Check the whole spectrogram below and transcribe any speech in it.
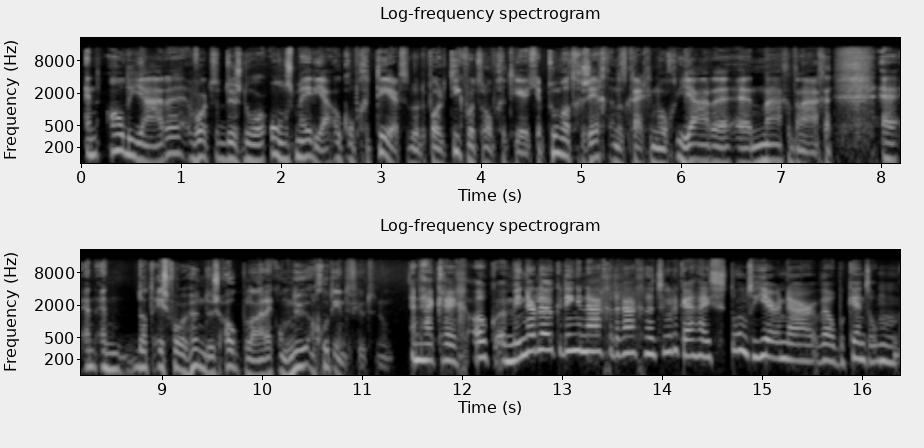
En al die jaren wordt er dus door ons media ook op geteerd. Door de politiek wordt erop geteerd. Je hebt toen wat gezegd en dat krijg je nog jaren eh, nagedragen. Eh, en, en dat is voor hun dus ook belangrijk om nu een goed interview te doen. En hij kreeg ook minder leuke dingen nagedragen natuurlijk. Hij stond hier en daar wel bekend om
